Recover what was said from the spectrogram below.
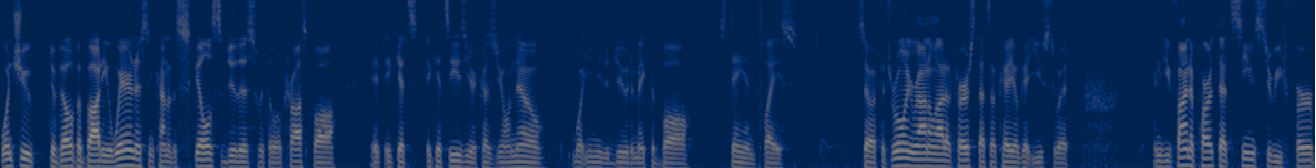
once you develop the body awareness and kind of the skills to do this with the lacrosse ball, it, it gets it gets easier because you'll know what you need to do to make the ball stay in place. So if it's rolling around a lot at first, that's okay. You'll get used to it. And if you find a part that seems to refer,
